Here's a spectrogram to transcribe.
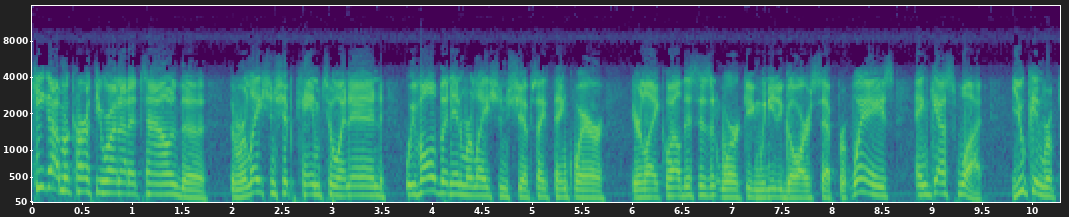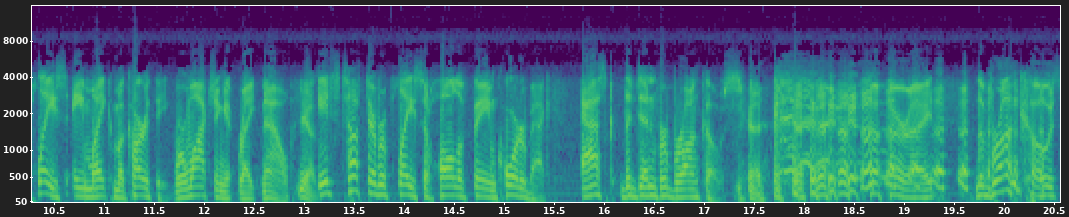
he got McCarthy run out of town. The the relationship came to an end. We've all been in relationships, I think, where you're like, well, this isn't working. We need to go our separate ways. And guess what? You can replace a Mike McCarthy. We're watching it right now. Yes. It's tough to replace a Hall of Fame quarterback. Ask the Denver Broncos. All right. The Broncos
